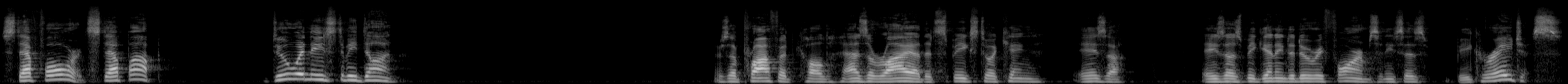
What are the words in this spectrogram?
Step forward, step up, do what needs to be done. There's a prophet called Azariah that speaks to a king, Asa. Asa is beginning to do reforms, and he says, Be courageous.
